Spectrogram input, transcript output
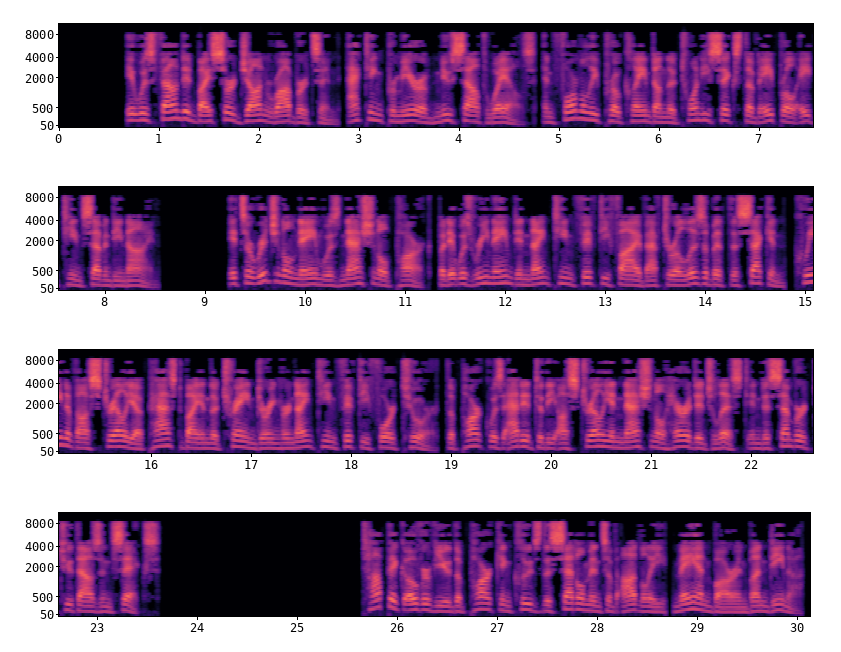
It was founded by Sir John Robertson, acting Premier of New South Wales, and formally proclaimed on 26 April 1879. Its original name was National Park, but it was renamed in 1955 after Elizabeth II, Queen of Australia passed by in the train during her 1954 tour. The park was added to the Australian National Heritage List in December 2006. Topic overview The park includes the settlements of Audley, Maianbar and Bundeena.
